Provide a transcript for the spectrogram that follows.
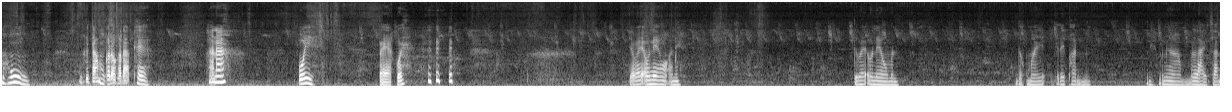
มาหุงมันคือตั้มกระดกกระดัดแท้ฮะนะ โอ้ย แปลกเว้ย จะไว้เอาแนวอันนี้ จะไว้เอาแนวมัน ดอกไม้จะได้พันมัน นี่มันงาม มันหลายสัน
